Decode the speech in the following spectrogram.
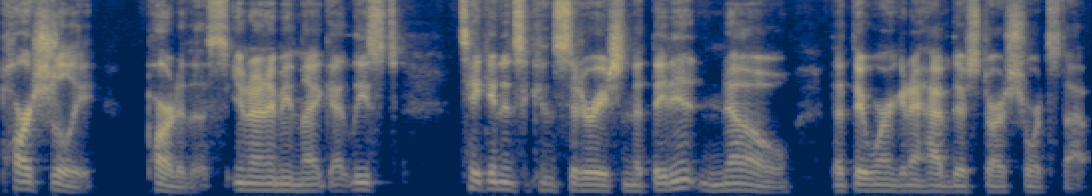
partially part of this. You know what I mean? Like at least taken into consideration that they didn't know that they weren't going to have their star shortstop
